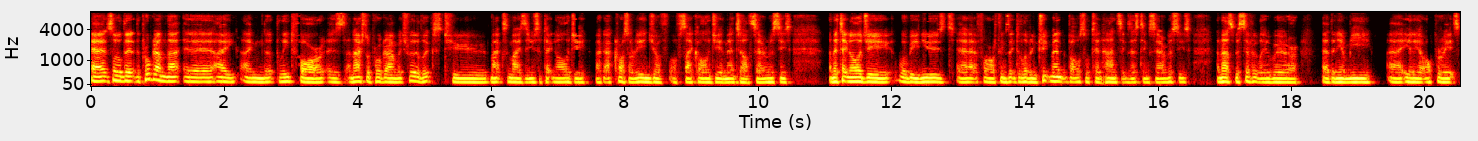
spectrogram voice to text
Uh, so the, the program that uh, I, I'm the lead for is a national program which really looks to maximise the use of technology across a range of, of psychology and mental health services. And the technology will be used uh, for things like delivering treatment, but also to enhance existing services. And that's specifically where uh, the Near Me uh, area operates.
